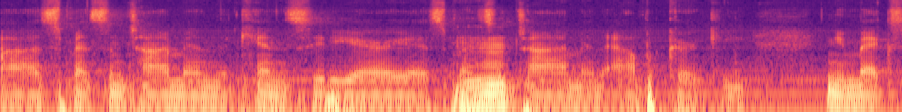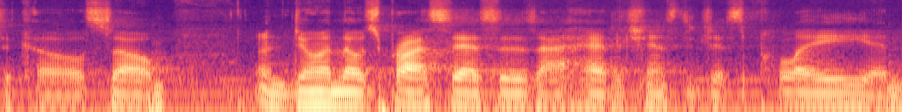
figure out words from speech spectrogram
uh, spent some time in the Kansas City area, spent some time in Albuquerque, New Mexico. So, and during those processes, I had a chance to just play and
